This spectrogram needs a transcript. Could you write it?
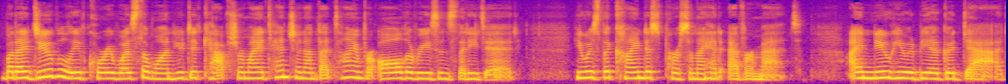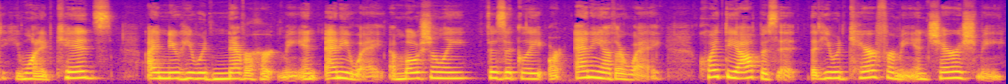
but I do believe Corey was the one who did capture my attention at that time for all the reasons that he did. He was the kindest person I had ever met. I knew he would be a good dad. He wanted kids. I knew he would never hurt me in any way, emotionally, physically, or any other way. Quite the opposite, that he would care for me and cherish me.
